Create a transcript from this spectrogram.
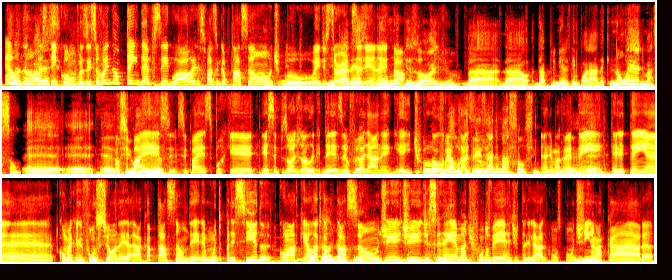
Ela, mas me não, mas tem como fazer isso? Eu falei, não tem, deve ser igual, eles fazem captação, tipo, Andy parece ali, né, tem um episódio da, da, da primeira temporada que não é animação. É, é, é Então, se pá é esse, se pá é esse, porque esse episódio da Luke 13 eu fui olhar, né? E aí, tipo, Não, o da Luke atrás 13 do- é animação, sim. É anima... é, tem, Ele tem. é, Como é que ele funciona? A captação dele é muito parecida com aquela Vou captação de, de, de cinema de fundo verde, tá ligado? Com os pontinhos Uhum. na cara,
